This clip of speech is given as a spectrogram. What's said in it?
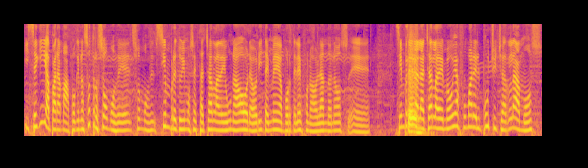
Y seguía para más, porque nosotros somos de, somos de- siempre tuvimos esta charla de una hora, horita y media por teléfono hablándonos. eh, siempre Sí. era la charla de me voy a fumar el pucho y charlamos.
